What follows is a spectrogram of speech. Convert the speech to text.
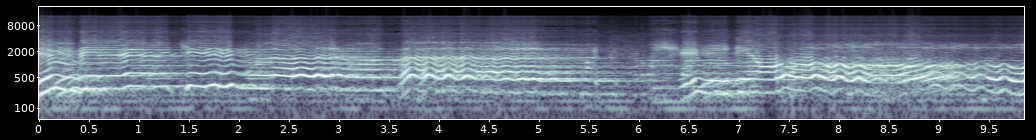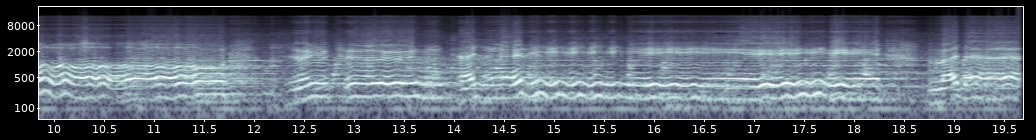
Kim bilir kimler öper? Şimdi o Zülfün telleri Medet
